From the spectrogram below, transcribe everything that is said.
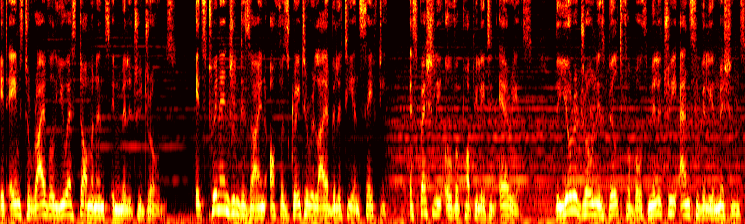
it aims to rival US dominance in military drones. Its twin-engine design offers greater reliability and safety, especially over populated areas. The Eurodrone is built for both military and civilian missions,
